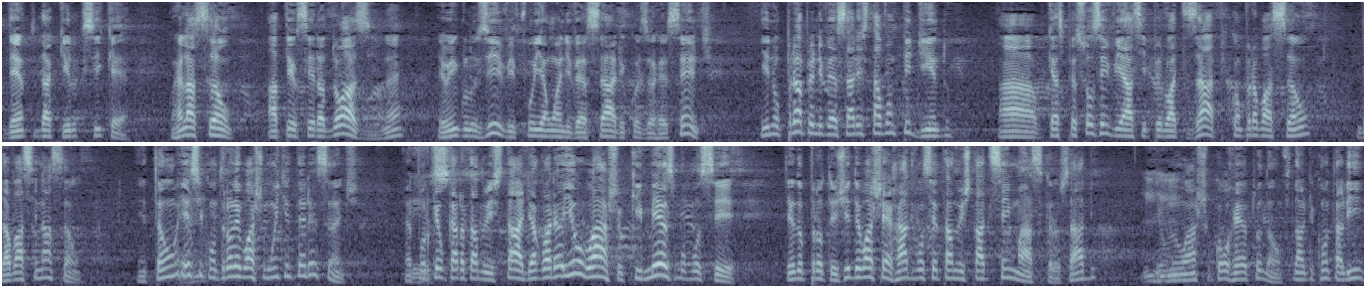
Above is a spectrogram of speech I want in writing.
dentro daquilo que se quer. Com relação à terceira dose, né? Eu inclusive fui a um aniversário, coisa recente, e no próprio aniversário estavam pedindo ah, que as pessoas enviassem pelo WhatsApp comprovação da vacinação. Então, esse controle eu acho muito interessante. É porque o cara está no estádio. Agora, eu acho que mesmo você tendo protegido, eu acho errado você estar tá no estádio sem máscara, sabe? Uhum. Eu não acho correto, não. Afinal de contas, ali.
